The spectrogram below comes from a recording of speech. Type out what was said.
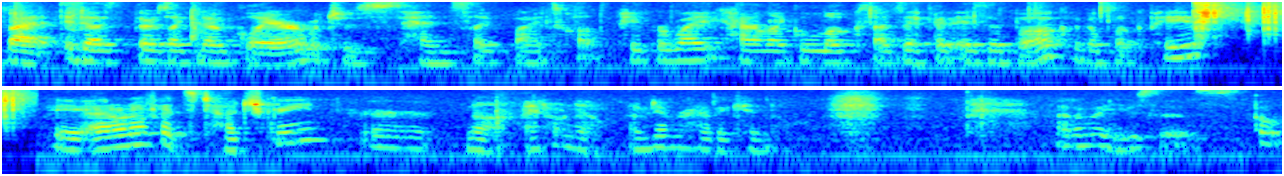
but it does, there's like no glare, which is hence like why it's called Paperwhite. Kind of like looks as if it is a book, like a book page. Okay, I don't know if it's touchscreen or not. I don't know. I've never had a Kindle. How do I use this? Oh,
